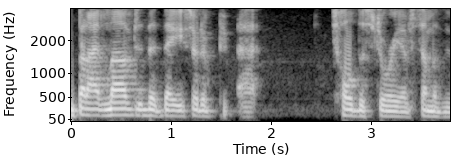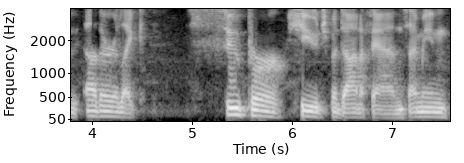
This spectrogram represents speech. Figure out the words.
but I loved that they sort of uh, told the story of some of the other like super huge Madonna fans. I mean,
